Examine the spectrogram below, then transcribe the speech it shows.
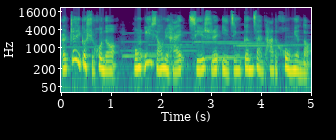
而这个时候呢，红衣小女孩其实已经跟在他的后面了。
